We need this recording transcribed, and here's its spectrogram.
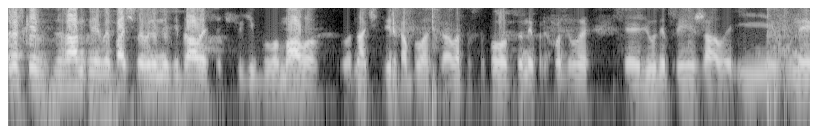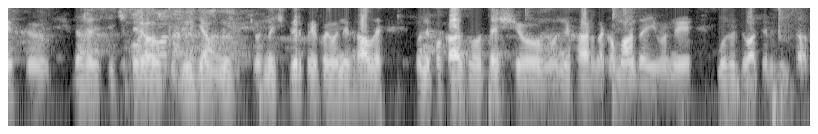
трошки зранку, як ви бачили, вони не зібралися, чуть-чуть їх було мало. Одна четвірка була але поступово до них приходили е, люди, приїжджали, і у них навіть ці чотирьох людям, ну одну четвірку, якою вони грали, вони показували те, що вони гарна команда і вони можуть давати результат.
